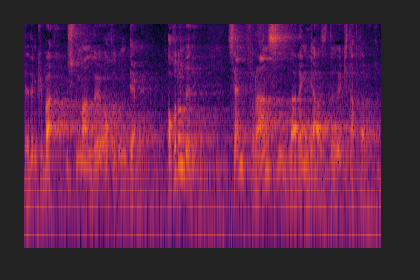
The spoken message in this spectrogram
Dedim ki bak Müslümanlığı okudum deme. Okudum dedi. Sen Fransızların yazdığı kitapları okudun.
